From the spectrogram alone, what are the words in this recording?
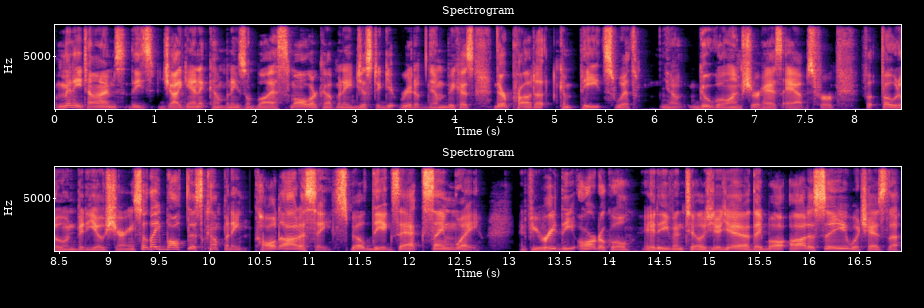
Many times, these gigantic companies will buy a smaller company just to get rid of them because their product competes with you know, Google, I'm sure, has apps for photo and video sharing. So they bought this company called Odysee, spelled the exact same way. If you read the article, it even tells you, yeah, they bought Odysee, which has the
